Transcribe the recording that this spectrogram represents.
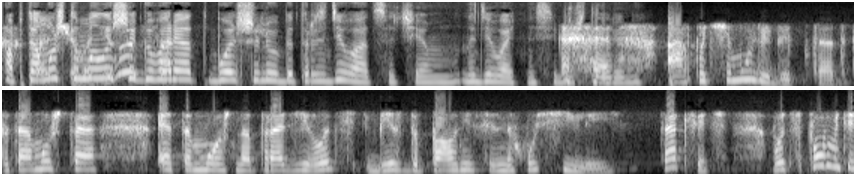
А потому что малыши, одеваться. говорят, больше любят раздеваться, чем надевать на себя что-либо. А почему любят-то? Потому что это можно проделать без дополнительных усилий. Так ведь? Вот вспомните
